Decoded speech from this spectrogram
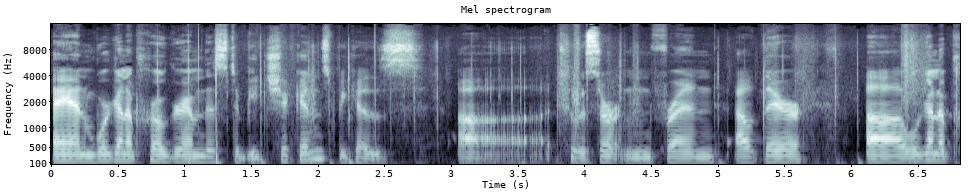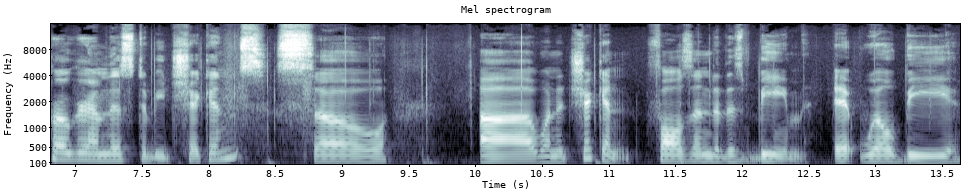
and we're going to program this to be chickens because uh, to a certain friend out there. Uh, we're going to program this to be chickens. So uh, when a chicken falls into this beam, it will be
